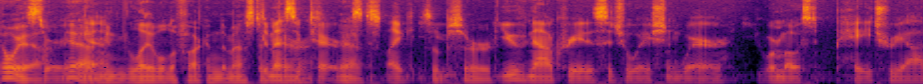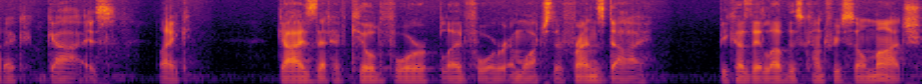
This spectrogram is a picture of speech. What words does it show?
oh the yeah, yeah, I mean, labeled a fucking domestic domestic terrorist. terrorist. Yeah, it's, like it's you- absurd. You've now created a situation where your most patriotic guys, like guys that have killed for, bled for, and watched their friends die because they love this country so much,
